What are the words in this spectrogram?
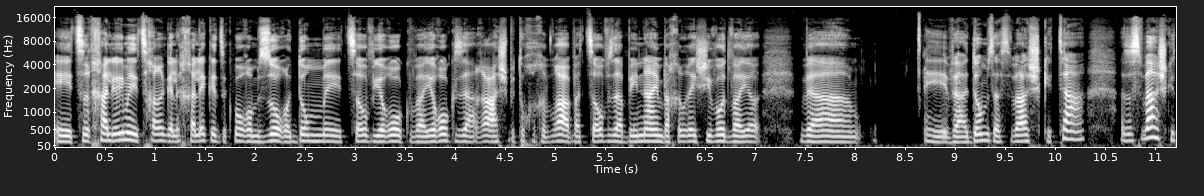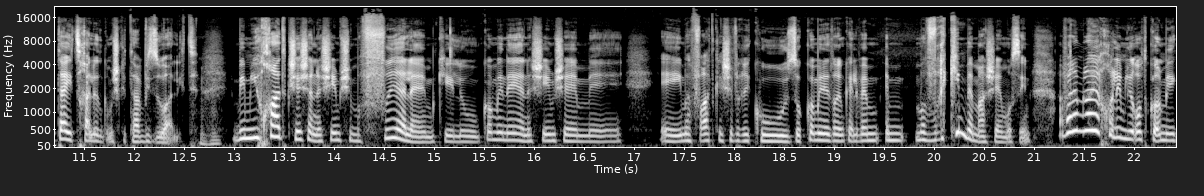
אה, צריכה להיות, אם אני צריכה רגע לחלק את זה כמו רמזור, אדום, אה, צהוב, ירוק, והירוק זה הרעש בתוך החברה, והצהוב זה הביניים והחדרי ישיבות, וה... וה והאדום זה הסביבה השקטה, אז הסביבה השקטה היא צריכה להיות גם שקטה ויזואלית. Mm-hmm. במיוחד כשיש אנשים שמפריע להם, כאילו, כל מיני אנשים שהם אה, אה, עם הפרעת קשב וריכוז, או כל מיני דברים כאלה, והם מבריקים במה שהם עושים. אבל הם לא יכולים לראות כל מיני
